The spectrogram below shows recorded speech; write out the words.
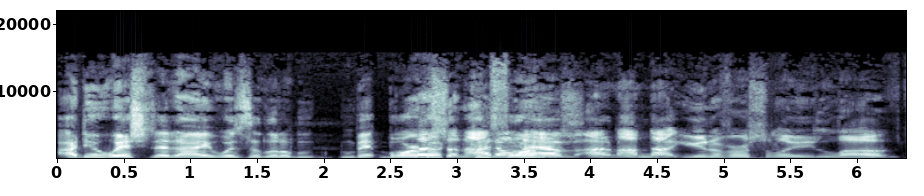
I do wish that I was a little bit more Listen, of a I don't have. I'm, I'm not universally loved,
